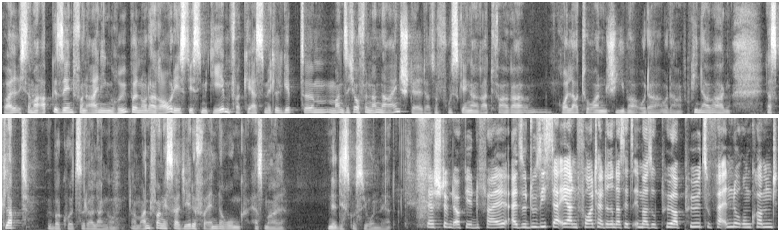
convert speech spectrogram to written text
weil ich sage mal, abgesehen von einigen Rüpeln oder Raudis, die es mit jedem Verkehrsmittel gibt, ähm, man sich aufeinander einstellt. Also Fußgänger, Radfahrer, Rollatoren, Schieber oder, oder Kinderwagen. Das klappt über kurz oder lang. Und am Anfang ist halt jede Veränderung erstmal eine Diskussion wert. Das stimmt auf jeden Fall. Also du siehst da eher einen Vorteil drin, dass jetzt immer so peu à peu zu Veränderungen kommt,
